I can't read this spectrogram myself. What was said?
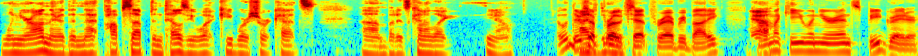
when you're on there, then that pops up and tells you what keyboard shortcuts. Um, but it's kind of like you know. Oh, there's a pro tip for everybody. Yeah. Comma key when you're in SpeedGrader.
